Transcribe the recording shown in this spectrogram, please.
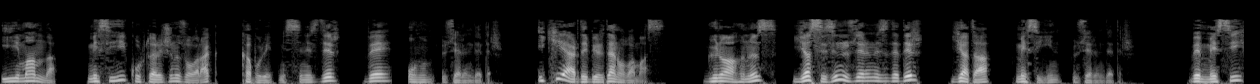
imanla Mesih'i kurtarıcınız olarak kabul etmişsinizdir ve onun üzerindedir. İki yerde birden olamaz. Günahınız ya sizin üzerinizdedir ya da Mesih'in üzerindedir. Ve Mesih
